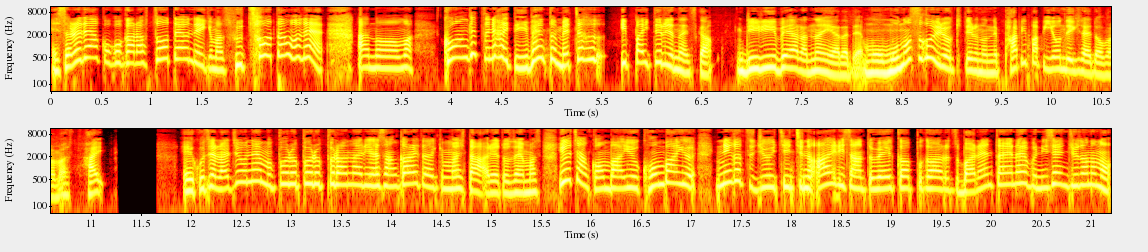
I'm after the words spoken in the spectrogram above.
え、それではここから普通歌読んでいきます。普通歌もね、あのー、ま、今月に入ってイベントめっちゃいっぱい行ってるじゃないですか。リリーベアラなんやらで。もうものすごい量来てるので、パピパピ読んでいきたいと思います。はい。えー、こちらラジオネームプルプルプラナリアさんからいただきました。ありがとうございます。ゆうちゃんこんばんゆう、こんばんゆう。2月11日のアイリさんとウェイクアップガールズバレンタインライブ2017の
